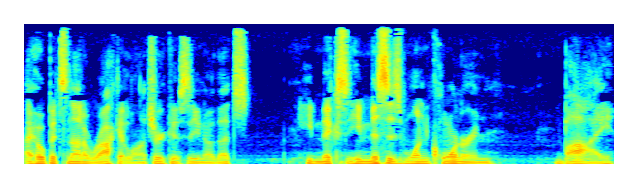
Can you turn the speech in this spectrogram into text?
I hope it's not a rocket launcher because you know that's he mix he misses one corner and bye.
